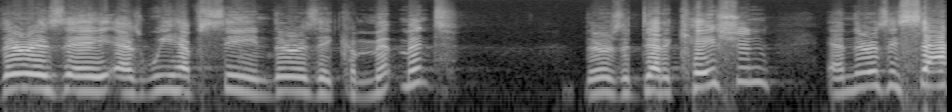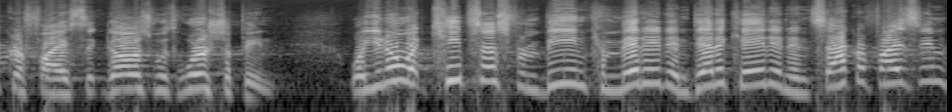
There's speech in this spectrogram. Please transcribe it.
There is a, as we have seen, there is a commitment, there is a dedication, and there is a sacrifice that goes with worshiping. Well, you know what keeps us from being committed and dedicated and sacrificing?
